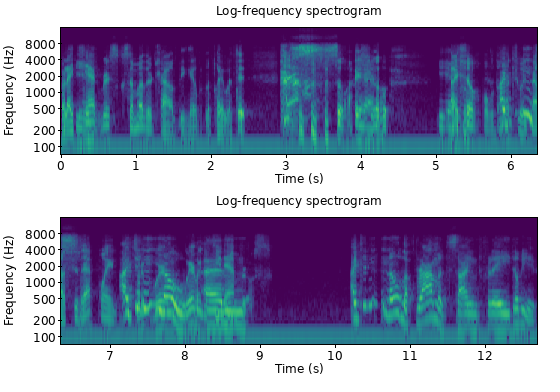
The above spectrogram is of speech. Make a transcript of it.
but I Yeah. can't risk some other child being able to play with it. so I Yeah. Yeah. I shall hold I on to it now. To that point, I didn't where, know, where are we with Dean um, Ambrose? I didn't know that Bram had signed for AEW.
